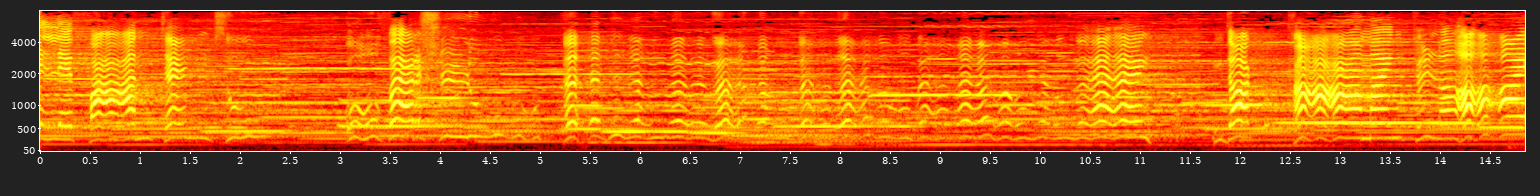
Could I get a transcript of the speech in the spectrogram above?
Elefanten zu verschlucken. Da kam ein kleiner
